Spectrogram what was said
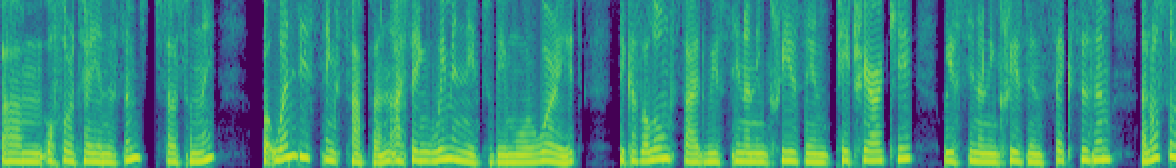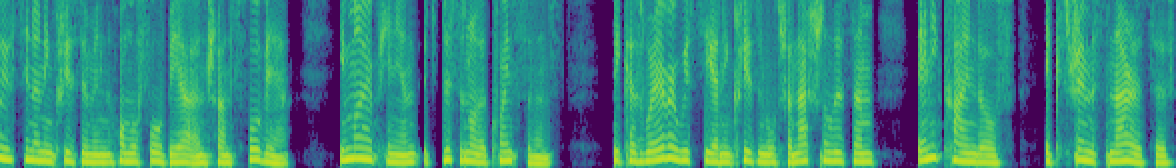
um, authoritarianism, certainly. But when these things happen, I think women need to be more worried because alongside we've seen an increase in patriarchy, we've seen an increase in sexism, and also we've seen an increase in homophobia and transphobia. In my opinion, this is not a coincidence because wherever we see an increase in ultranationalism, any kind of extremist narrative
